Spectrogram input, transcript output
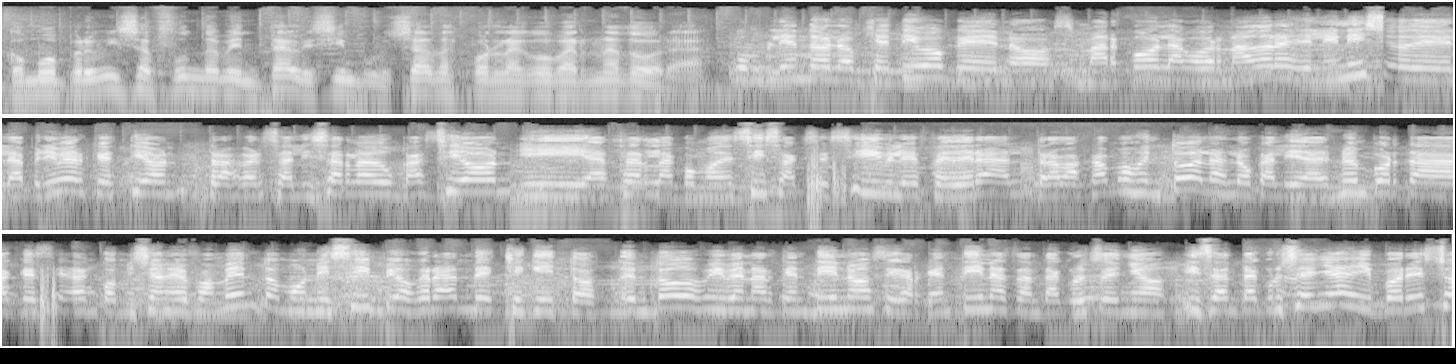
como premisas fundamentales impulsadas por la gobernadora. Cumpliendo el objetivo que nos marcó la gobernadora desde el inicio de la primera gestión, transversalizar la educación y hacerla, como decís, accesible, federal. Trabajamos en todas las localidades, no importa que sean comisiones de fomento, municipios grandes, chiquitos, en todos viven argentinos y argentinas, santacruceños y santacruceñas y por eso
